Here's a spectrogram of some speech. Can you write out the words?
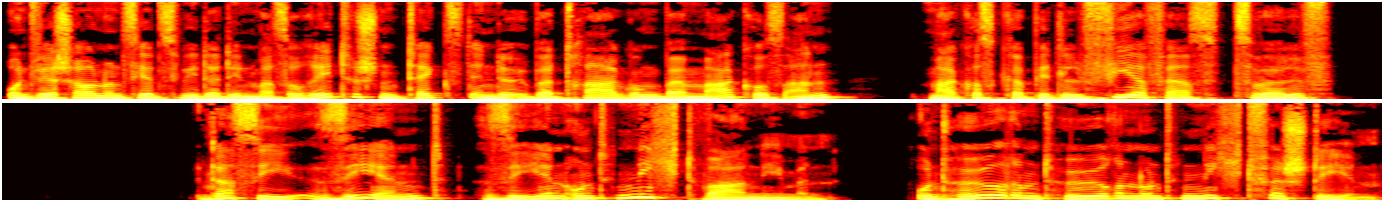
und wir schauen uns jetzt wieder den masoretischen Text in der Übertragung bei Markus an, Markus Kapitel 4, Vers 12, dass sie sehend sehen und nicht wahrnehmen und hörend hören und nicht verstehen,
